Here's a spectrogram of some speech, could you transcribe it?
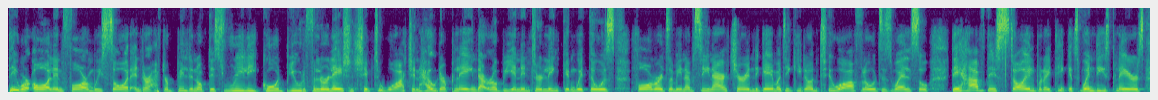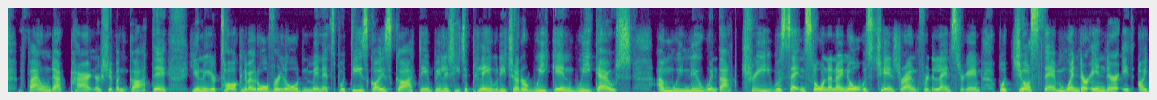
they were all in form, we saw it, and they're after building up this really good, beautiful relationship to watch and how they're playing that rugby and interlinking with those forwards. I mean, I've seen Archer in the game. I think he done two offloads as well. So they have this style, but I think it's when these players found that partnership and got the, you know, you're talking about overloading minutes, but these guys got the ability to play with each other week in, week out. And we knew when that tree was set in stone, and I know it was changed around for the Leinster game, but just them when they're in there, it, I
